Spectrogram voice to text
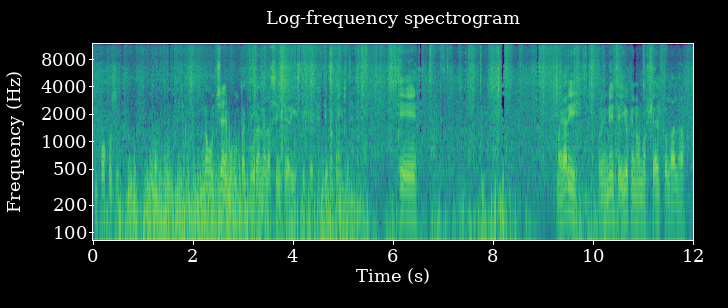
un po' così. Non c'è molta cura nella sentieristica effettivamente. E magari probabilmente io che non ho scelto la, la,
